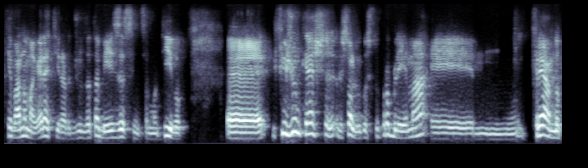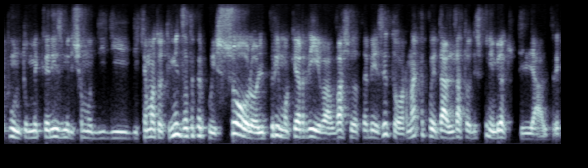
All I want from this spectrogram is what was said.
che vanno magari a tirare giù il database senza motivo. Eh, Fusion Cache risolve questo problema eh, creando appunto un meccanismo diciamo, di, di, di, chiamata ottimizzata per cui solo il primo che arriva va sul database e torna e poi dà il dato disponibile a tutti gli altri.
